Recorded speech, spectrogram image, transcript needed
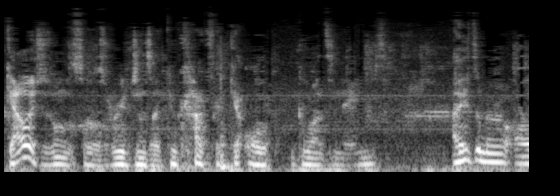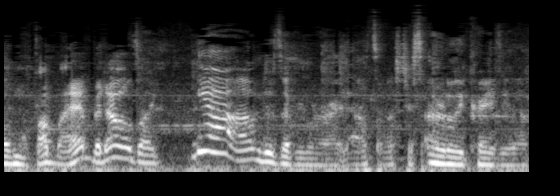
Galish is one of those regions like you gotta forget all the Pokemon's names. I used to remember all of them off the my head, but I was like, yeah, I'm just everywhere right now, so it's just utterly crazy though.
